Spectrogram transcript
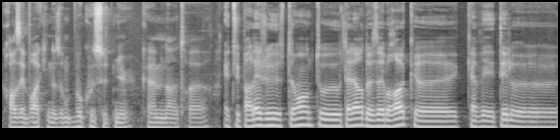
Grand Zébrock, ils nous ont beaucoup soutenus quand même dans notre... Et tu parlais justement tout, à l'heure de Zébrock, euh, qui avait été le,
